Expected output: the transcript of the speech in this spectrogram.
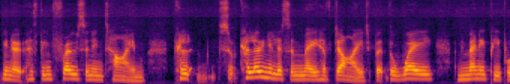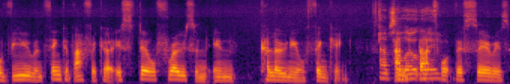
you know, has been frozen in time. Col- sort of colonialism may have died, but the way many people view and think of Africa is still frozen in colonial thinking. Absolutely. And that's what this series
